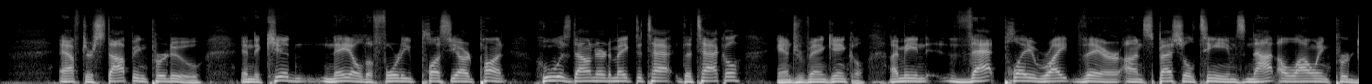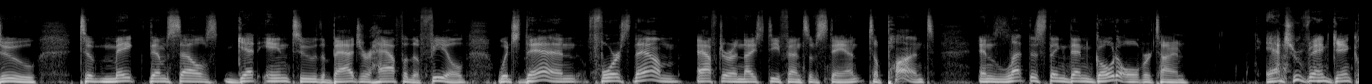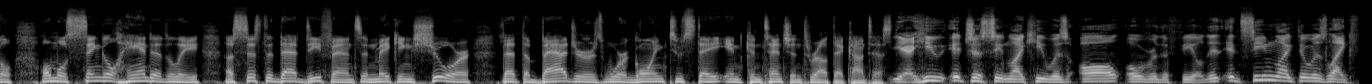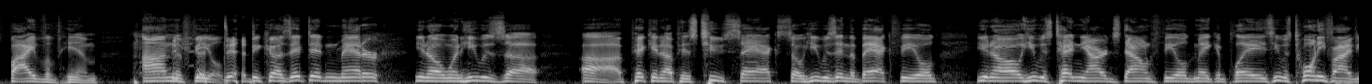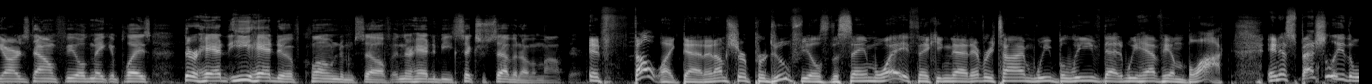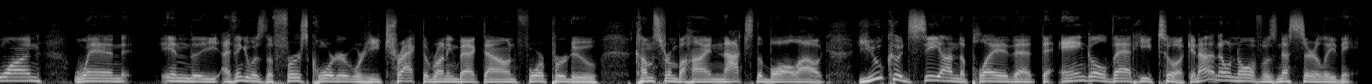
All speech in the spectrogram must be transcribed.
after stopping Purdue, and the kid nailed a 40 plus yard punt. Who was down there to make the, ta- the tackle? Andrew Van Ginkel. I mean, that play right there on special teams, not allowing Purdue to make themselves get into the Badger half of the field, which then forced them, after a nice defensive stand, to punt and let this thing then go to overtime. Andrew Van Ginkel almost single handedly assisted that defense in making sure that the Badgers were going to stay in contention throughout that contest. Yeah, he it just seemed like he was all over the field. It, it seemed like there was like five of him on the field it because it didn't matter, you know, when he was uh, uh, picking up his two sacks. So he was in the backfield you know, he was 10 yards downfield making plays. He was 25 yards downfield making plays. There had he had to have cloned himself, and there had to be six or seven of them out there. It felt like that, and I'm sure Purdue feels the same way, thinking that every time we believe that we have him blocked, and especially the one when in the I think it was the first quarter where he tracked the running back down for Purdue, comes from behind, knocks the ball out. You could see on the play that the angle that he took, and I don't know if it was necessarily the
